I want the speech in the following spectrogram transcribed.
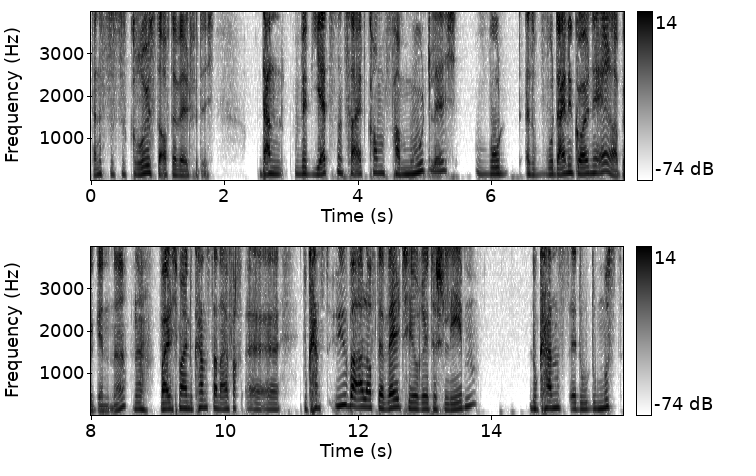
dann ist das das Größte auf der Welt für dich. Dann wird jetzt eine Zeit kommen, vermutlich, wo, also wo deine goldene Ära beginnt, ne? Ja. Weil ich meine, du kannst dann einfach, äh, äh, du kannst überall auf der Welt theoretisch leben. Du kannst, äh, du, du musst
